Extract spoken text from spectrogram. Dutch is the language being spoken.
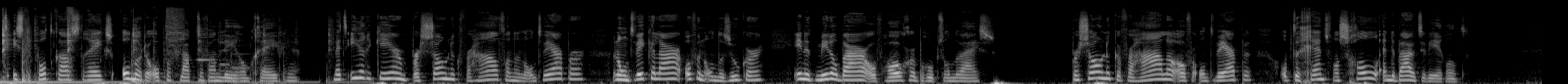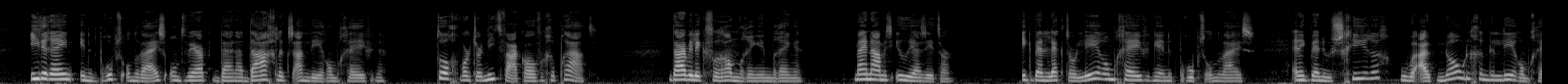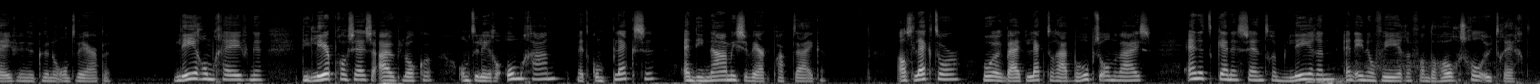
Dit is de podcastreeks Onder de oppervlakte van leeromgevingen. Met iedere keer een persoonlijk verhaal van een ontwerper, een ontwikkelaar of een onderzoeker in het middelbaar of hoger beroepsonderwijs. Persoonlijke verhalen over ontwerpen op de grens van school en de buitenwereld. Iedereen in het beroepsonderwijs ontwerpt bijna dagelijks aan leeromgevingen. Toch wordt er niet vaak over gepraat. Daar wil ik verandering in brengen. Mijn naam is Ilja Zitter. Ik ben lector leeromgevingen in het beroepsonderwijs en ik ben nieuwsgierig hoe we uitnodigende leeromgevingen kunnen ontwerpen. Leeromgevingen die leerprocessen uitlokken om te leren omgaan met complexe en dynamische werkpraktijken. Als lector hoor ik bij het lectoraat beroepsonderwijs en het kenniscentrum Leren en Innoveren van de Hogeschool Utrecht.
